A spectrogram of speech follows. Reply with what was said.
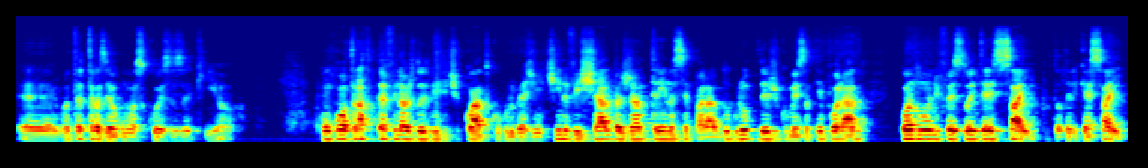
é, vou até trazer algumas coisas aqui, ó. Com contrato até final de 2024 com o clube argentino, Vichalba já treina separado do grupo desde o começo da temporada, quando manifestou interesse em sair. Portanto, ele quer sair.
